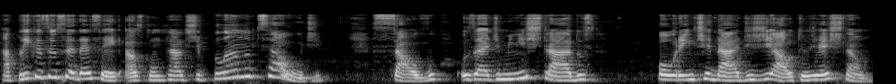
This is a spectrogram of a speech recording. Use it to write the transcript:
Aplica-se o CDC aos contratos de plano de saúde, salvo os administrados por entidades de autogestão.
